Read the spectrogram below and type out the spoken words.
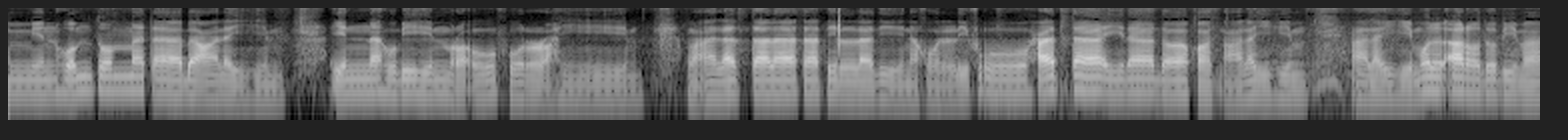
منهم ثم تاب عليهم إنه بهم رؤوف رحيم. وعلى الثلاثة الذين خلفوا حتى إذا ضاقت عليهم عليهم الأرض بما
